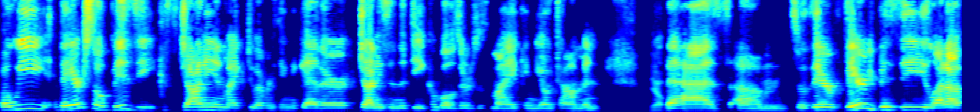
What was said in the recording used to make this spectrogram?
but we, they are so busy because Johnny and Mike do everything together. Johnny's in the decomposers with Mike and Yotam and Yep. Baz. Um, so they're very busy, a lot of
